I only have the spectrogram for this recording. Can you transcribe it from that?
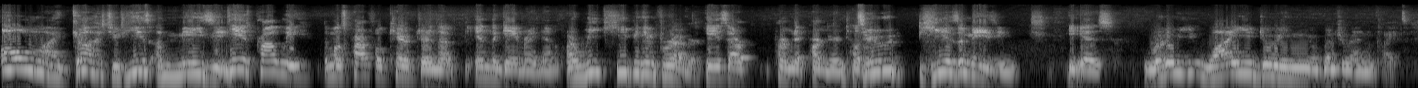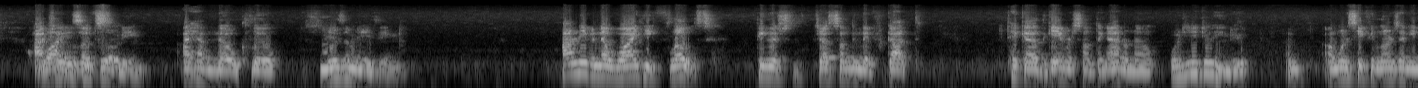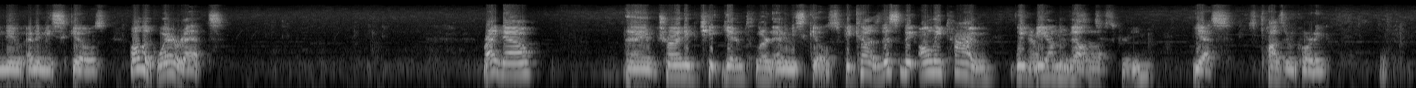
oh my gosh, dude, he is amazing. He is probably the most powerful character in the in the game right now. Are we keeping him forever? He is our permanent partner until Dude, he is amazing. he is. What are you? Why are you doing a bunch of random fights? why Actually, is he floating? I have no clue. He is amazing. I don't even know why he floats. I think that's just something they forgot to take out of the game or something. I don't know. What are you doing, dude? I'm, I want to see if he learns any new enemy skills. Oh, look, where rats. Right now, I am trying to get him to learn enemy skills because this is the only time we'd Can't be we on the Veldt. Off screen? Yes, just pause the recording.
